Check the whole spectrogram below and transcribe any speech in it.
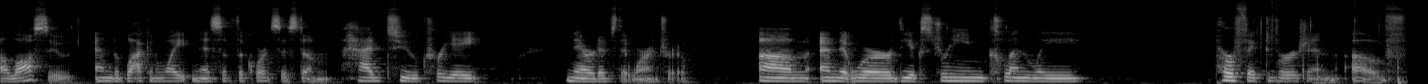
a lawsuit and the black and whiteness of the court system, had to create narratives that weren't true um, and that were the extreme, cleanly, perfect version of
